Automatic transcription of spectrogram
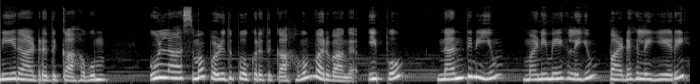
நீராடுறதுக்காகவும் உல்லாசமா பொழுதுபோக்குறதுக்காகவும் வருவாங்க. இப்போ நந்தினியும் மணிமேகலையும் படகுல ஏறி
